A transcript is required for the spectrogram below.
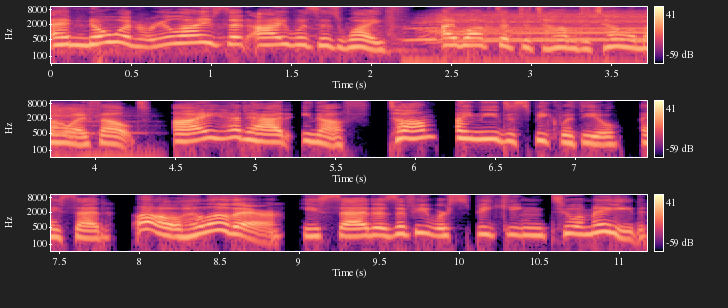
and no one realized that I was his wife. I walked up to Tom to tell him how I felt. I had had enough. Tom, I need to speak with you, I said. Oh, hello there, he said as if he were speaking to a maid.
